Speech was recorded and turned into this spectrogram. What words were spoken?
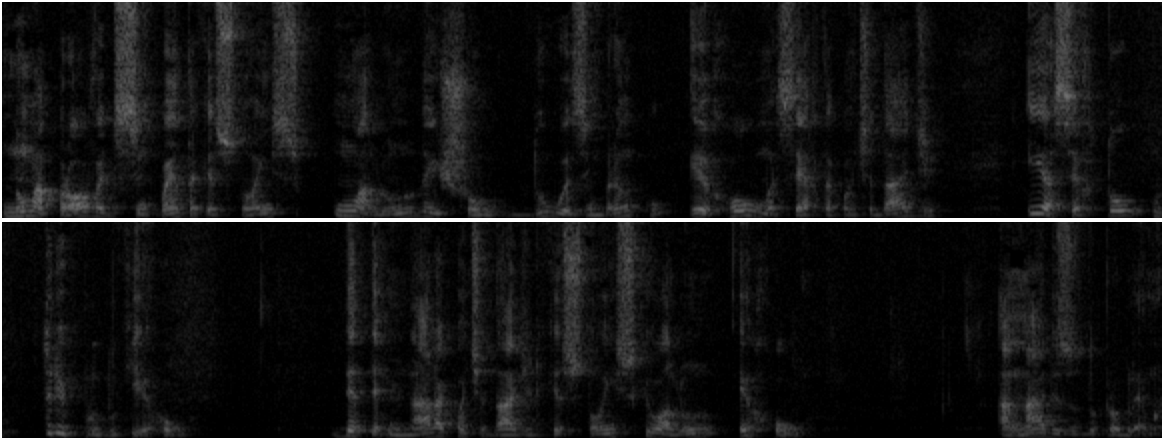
numa prova de 50 questões, um aluno deixou duas em branco, errou uma certa quantidade e acertou o triplo do que errou. Determinar a quantidade de questões que o aluno errou. Análise do problema.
